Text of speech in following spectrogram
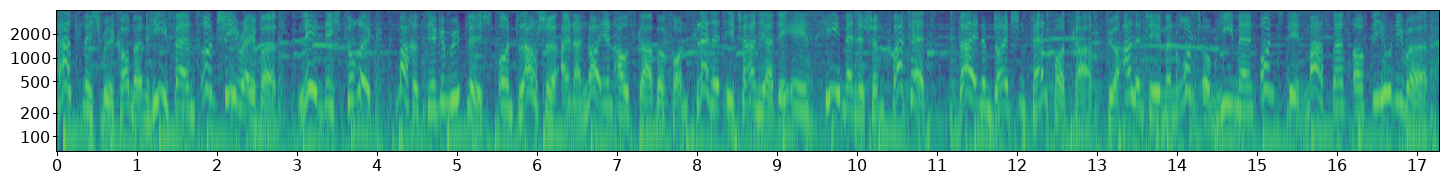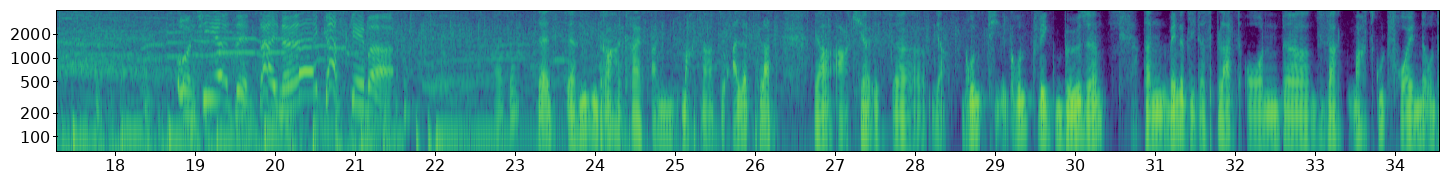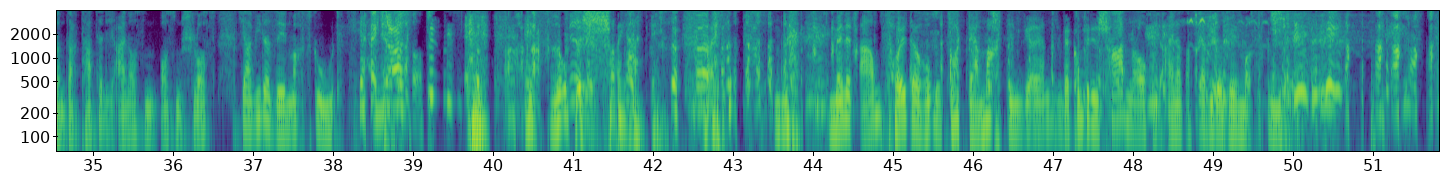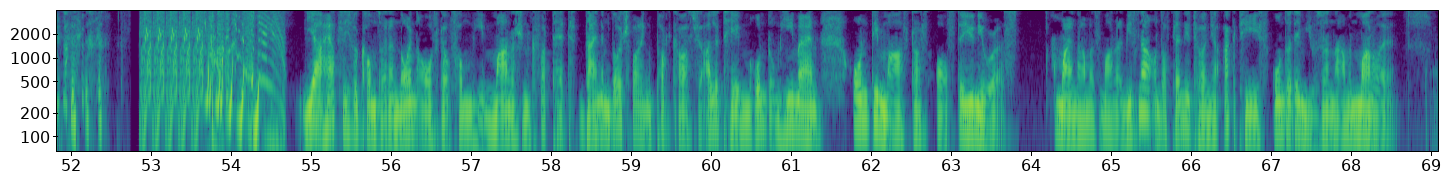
Herzlich willkommen, He-Fans und She-Ravers. Lehn dich zurück, mach es dir gemütlich und lausche einer neuen Ausgabe von PlanetEternia.de's He-Manischem Quartett, deinem deutschen Fan-Podcast für alle Themen rund um He-Man und den Masters of the Universe. Und hier sind deine Gastgeber. Weißt du, da ist der Riesendrache greift an, macht nahezu alle platt ja, Arkia ist äh, ja Grund, grundweg böse. Dann wendet sich das Blatt und äh, sie sagt, macht's gut, Freunde. Und dann sagt tatsächlich einer aus dem, aus dem Schloss, ja, Wiedersehen, macht's gut. Ja, genau. er ist so bescheuert, ey. Weißt du? Man at Arms heult da rum. Gott, wer macht den, wer kommt für den Schaden auf? Und einer sagt, ja, Wiedersehen, macht's gut. Ja, herzlich willkommen zu einer neuen Ausgabe vom Himanischen Quartett, deinem deutschsprachigen Podcast für alle Themen rund um He-Man und die Masters of the Universe. Mein Name ist Manuel Miesner und auf Planeturnia aktiv unter dem Usernamen Manuel.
